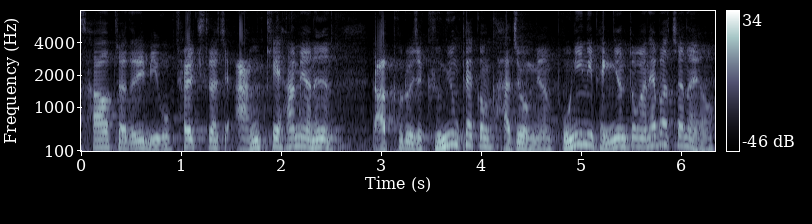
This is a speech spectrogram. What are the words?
사업자들이 미국 탈출하지 않게 하면은 앞으로 이제 금융 패권 가져오면 본인이 100년 동안 해봤잖아요.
